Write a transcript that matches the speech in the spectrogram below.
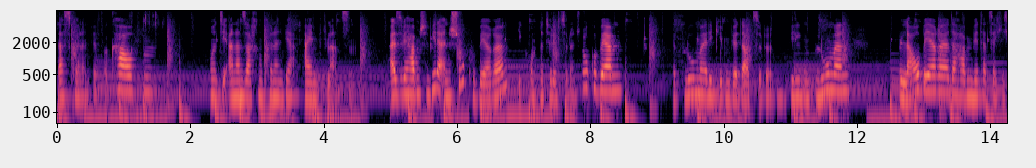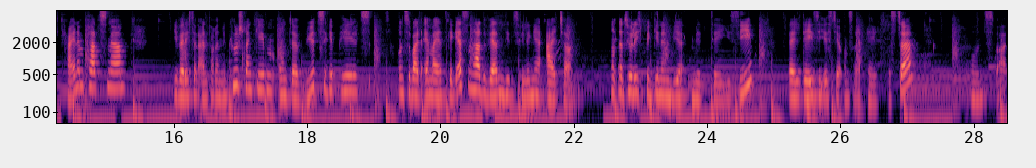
Das können wir verkaufen. Und die anderen Sachen können wir einpflanzen. Also wir haben schon wieder eine Schokobeere. Die kommt natürlich zu den Schokobeeren. Eine Blume, die geben wir da zu den wilden Blumen. Blaubeere, da haben wir tatsächlich keinen Platz mehr. Die werde ich dann einfach in den Kühlschrank geben. Und der würzige Pilz. Und sobald Emma jetzt gegessen hat, werden die Zwillinge altern. Und natürlich beginnen wir mit Daisy. Weil Daisy ist ja unsere Älteste. Und zwar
